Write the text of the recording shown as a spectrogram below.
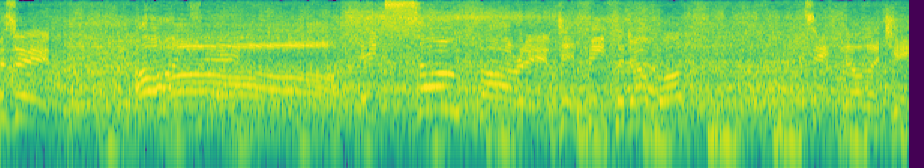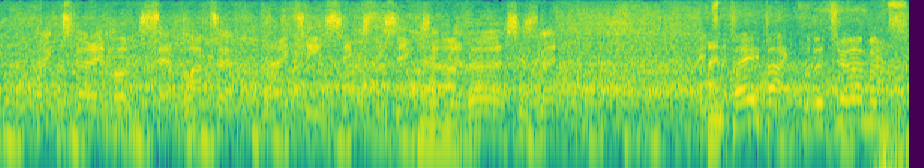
Was in. Technology. Thanks very much, Sepp Blatter. 1966 ja. in reverse, isn't it? It's payback for the Germans.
